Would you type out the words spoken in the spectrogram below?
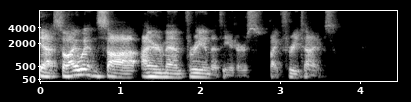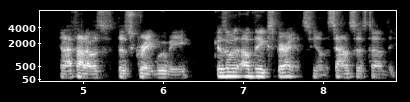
yeah, so I went and saw Iron Man three in the theaters like three times and I thought it was this great movie because of, of the experience. You know, the sound system, the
